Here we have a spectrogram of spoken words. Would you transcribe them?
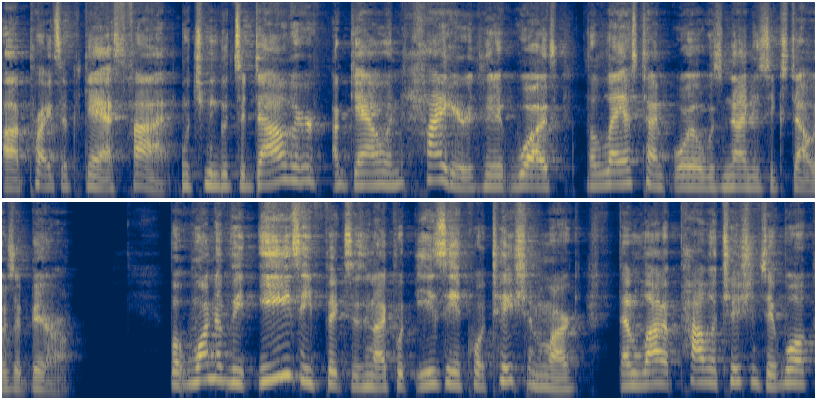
uh, price of gas high, which means it's a dollar a gallon higher than it was the last time oil was $96 a barrel. But one of the easy fixes, and I put easy in quotation mark, that a lot of politicians say, well,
